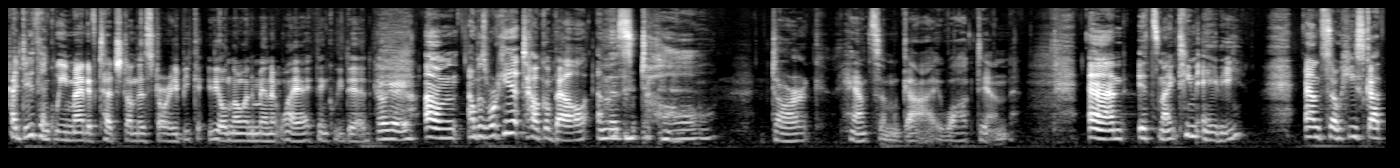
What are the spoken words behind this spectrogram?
I do think we might have touched on this story because you'll know in a minute why I think we did. Okay. Um, I was working at Taco Bell, and this tall, dark, handsome guy walked in. And it's 1980. And so he's got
